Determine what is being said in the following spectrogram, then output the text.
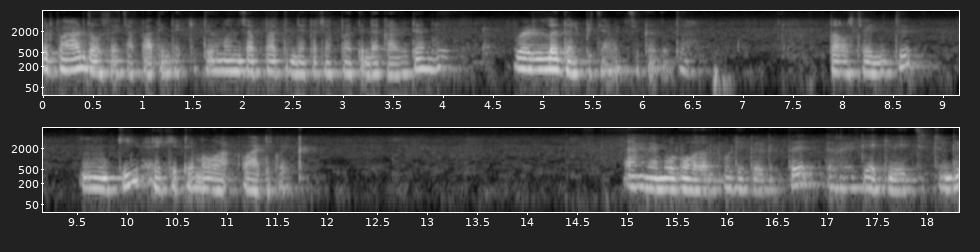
ഒരുപാട് ദിവസമായി ചപ്പാത്തി ഉണ്ടാക്കിയിട്ട് നമ്മൾ ചപ്പാത്തി ഉണ്ടാക്കുക ചപ്പാത്തി ഉണ്ടാക്കാൻ വേണ്ടിയിട്ട് നമ്മൾ വെള്ളം തിളപ്പിച്ചാണ് വെച്ചേക്കുന്നത് കേട്ടോ. തിളച്ച് കഴിഞ്ഞിട്ട് മുക്കി ആക്കിയിട്ട് നമ്മൾ വാ അങ്ങനെ നമ്മൾ ഗോതമ്പ് പൊടിയൊക്കെ എടുത്ത് റെഡിയാക്കി വെച്ചിട്ടുണ്ട്.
